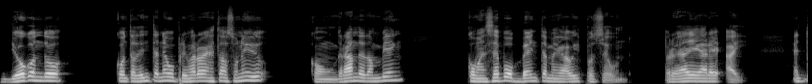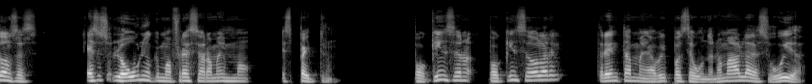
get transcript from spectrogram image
Yo cuando contraté internet por primera vez en Estados Unidos, con grande también, comencé por 20 megabits por segundo. Pero ya llegaré ahí. Entonces, eso es lo único que me ofrece ahora mismo Spectrum. Por 15, por 15 dólares, 30 megabits por segundo. No me habla de subida.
